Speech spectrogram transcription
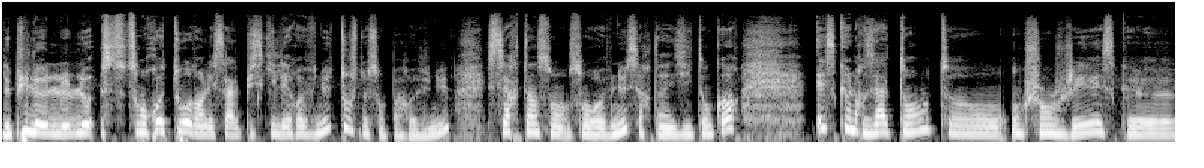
depuis le, le, son retour dans les salles, puisqu'il est revenu, tous ne sont pas revenus, certains sont, sont revenus, certains hésitent encore. Est-ce que leurs attentes ont, ont changé? Est-ce que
